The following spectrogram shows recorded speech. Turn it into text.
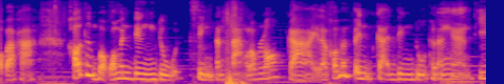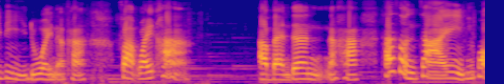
บอะค่ะ เขาถึงบอกว่ามันดึงดูดสิ่งต่างๆรอบๆกาย แล้วก็มันเป็นการดึงดูดพลังงานที่ดีด้วยนะคะ ฝากไว้ค่ะ abandon นะคะ ถ้าสนใจพี่พอ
